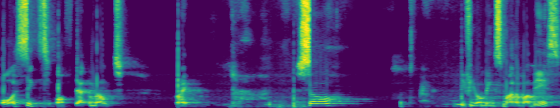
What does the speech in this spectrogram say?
or a sixth of that amount, right? So, if you are being smart about this,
